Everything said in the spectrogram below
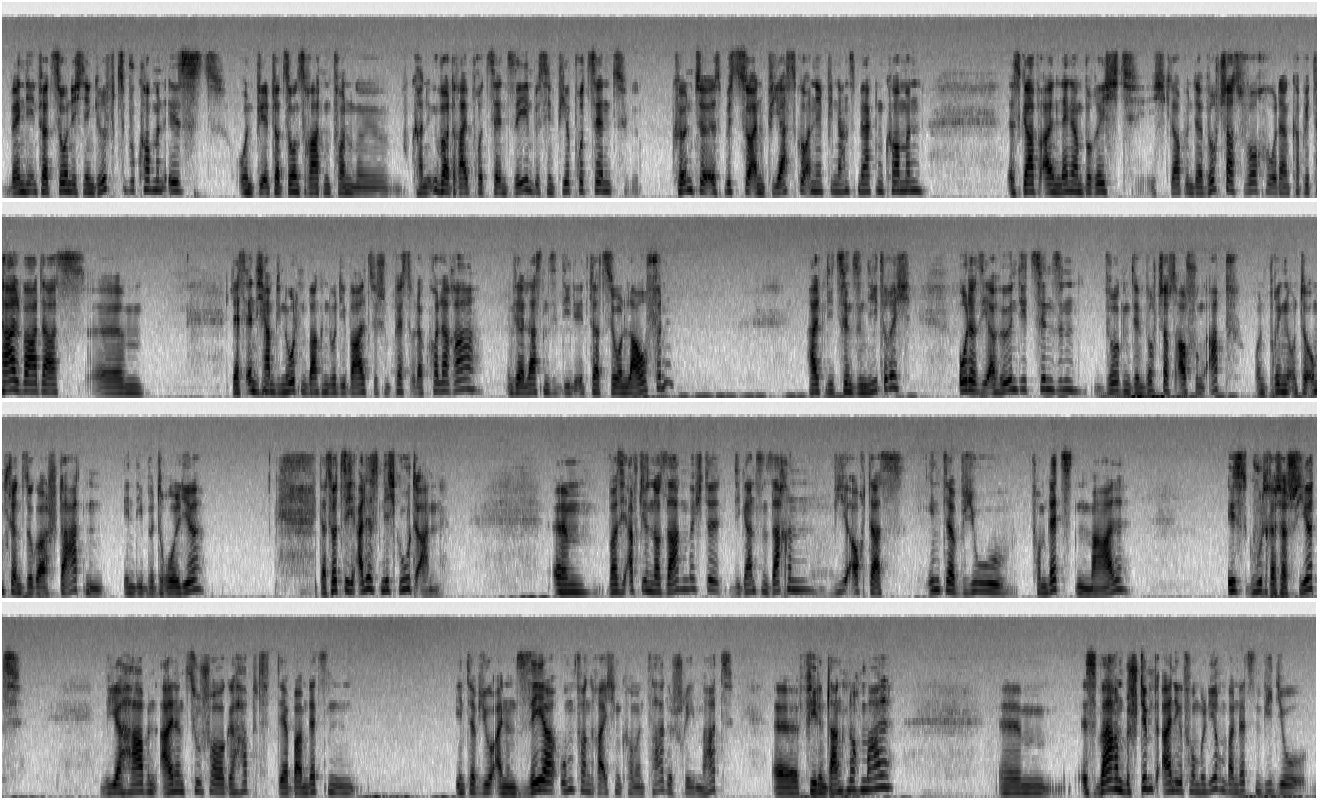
wenn die Inflation nicht in den Griff zu bekommen ist und wir Inflationsraten von äh, kann über 3% sehen, bis hin 4%, könnte es bis zu einem Fiasko an den Finanzmärkten kommen. Es gab einen längeren Bericht, ich glaube in der Wirtschaftswoche oder im Kapital war das, ähm, Letztendlich haben die Notenbanken nur die Wahl zwischen Pest oder Cholera. Entweder lassen sie die Inflation laufen, halten die Zinsen niedrig, oder sie erhöhen die Zinsen, wirken den Wirtschaftsaufschwung ab und bringen unter Umständen sogar Staaten in die Bedrohung. Das hört sich alles nicht gut an. Ähm, was ich abschließend noch sagen möchte, die ganzen Sachen, wie auch das Interview vom letzten Mal, ist gut recherchiert. Wir haben einen Zuschauer gehabt, der beim letzten Interview einen sehr umfangreichen Kommentar geschrieben hat. Äh, vielen Dank nochmal. Ähm, es waren bestimmt einige Formulierungen beim letzten Video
